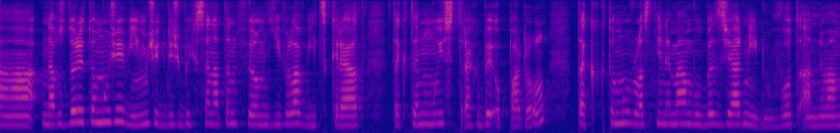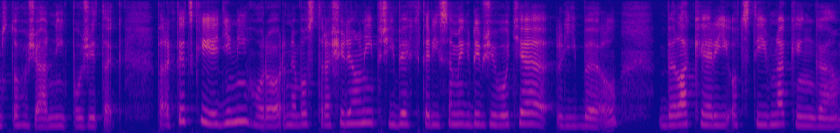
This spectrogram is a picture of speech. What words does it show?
a navzdory tomu, že vím, že když bych se na ten film dívala víckrát, tak ten můj strach by opadl, tak k tomu vlastně nemám vůbec žádný důvod a nemám z toho žádný požitek. Prakticky jediný horor nebo strašidelný příběh, který se mi kdy v životě líbil, byla Carrie od Stephena Kinga,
